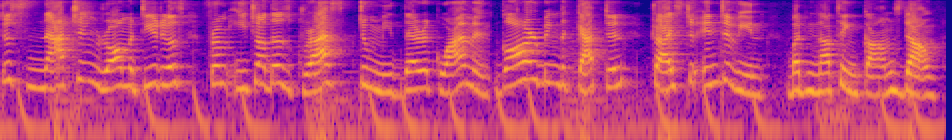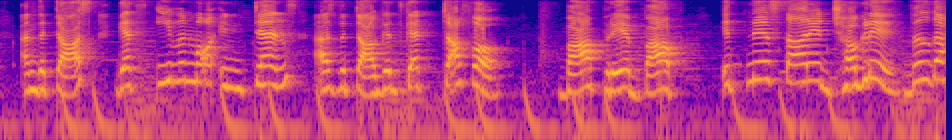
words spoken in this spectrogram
to snatching raw materials from each other's grasp to meet their requirements. Gauhar being the captain tries to intervene but nothing calms down and the task gets even more intense as the targets get tougher. Baap re baap. Itne sare jhagde. Will the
